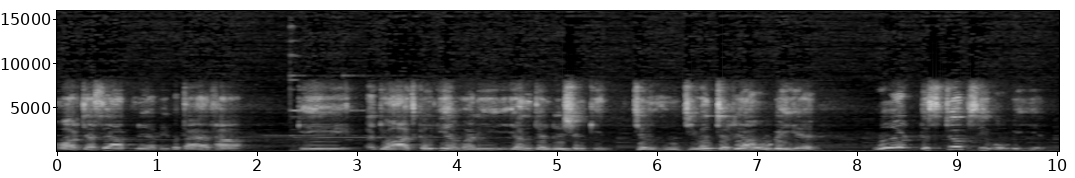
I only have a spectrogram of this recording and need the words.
और जैसे आपने अभी बताया था कि जो आजकल की हमारी यंग जनरेशन की जीवनचर्या हो गई है, वो डिस्टर्ब सी हो गई है।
